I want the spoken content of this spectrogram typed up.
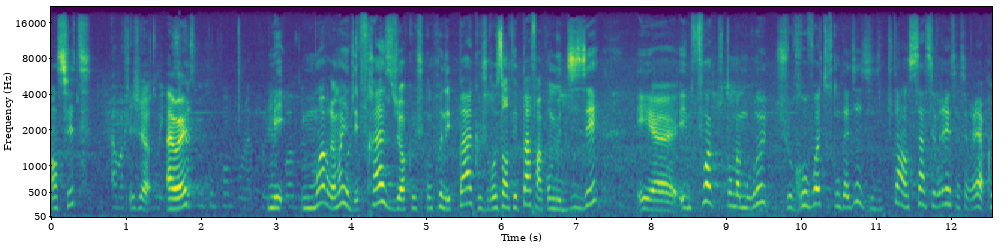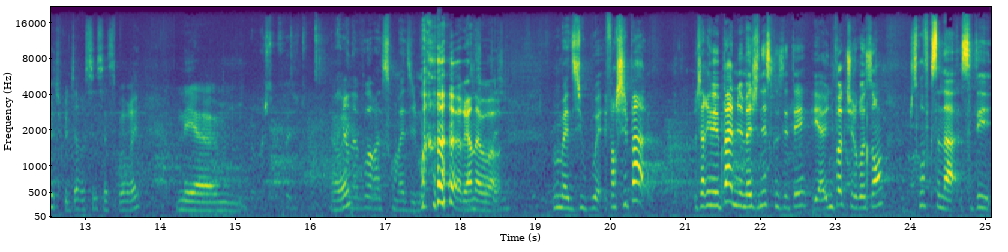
ensuite. Ah, moi, je oui. ah ouais. Mais moi, vraiment, il y a des phrases genre que je comprenais pas, que je ressentais pas, enfin qu'on me disait. Et, euh, et une fois que tu tombes amoureux, tu revois tout ce qu'on t'a dit et tu te dis putain, ça c'est vrai, ça c'est vrai. Après, tu peux te dire aussi, ça c'est pas vrai. Mais. euh, Ah ouais Rien à voir à ce qu'on m'a dit, moi. Rien à voir. On m'a dit ouais. Enfin, je sais pas. J'arrivais pas à m'imaginer ce que c'était. Et une fois que tu le ressens, je trouve que ça n'a. C'était.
